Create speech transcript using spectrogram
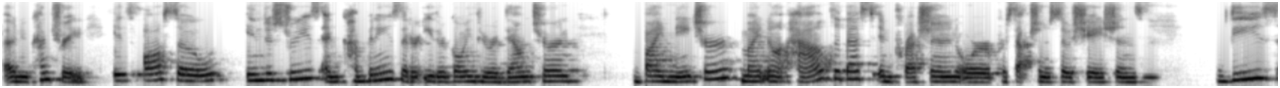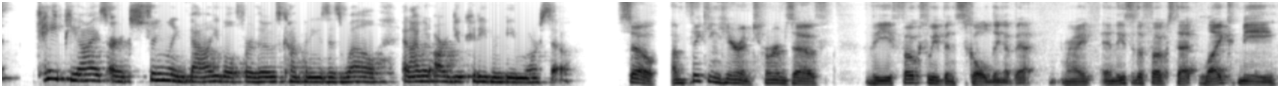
a new country. It's also industries and companies that are either going through a downturn by nature might not have the best impression or perception associations. These KPIs are extremely valuable for those companies as well. And I would argue could even be more so. So I'm thinking here in terms of the folks we've been scolding a bit, right? And these are the folks that, like me,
